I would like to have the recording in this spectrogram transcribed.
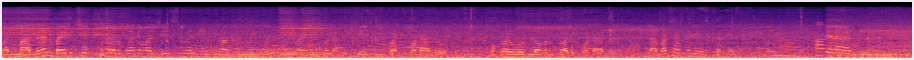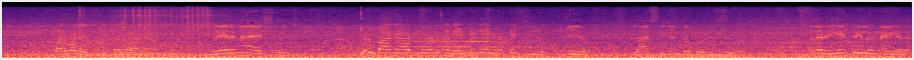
మరి మదర్ అని బయటకు చెప్తున్నారు కానీ వాళ్ళు చేసినవన్నీ ఏంటి? హక్కులు మూర్తులు ఇవన్నీ కూడా చేతులు పట్టుకోవడాలు ఒకరు ఒడ్లు ఒకరు పడుకోవడాలు. లవర్స్ అట్లా చేస్తారు కదా. పర్వాలేదు. ప్రేరణ ఎస్పీ ఇద్దరు బాగానే ఆడుతున్నారు? కానీ ఎంటర్టైన్మెంట్ జీరో హీరో లాస్ట్ సీజన్తో పోలిస్తూ. మళ్ళీ రీఎంట్రీలు ఉన్నాయి కదా.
